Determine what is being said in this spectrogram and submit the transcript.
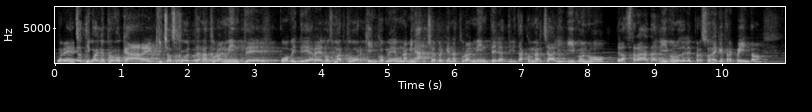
Lorenzo, ti voglio provocare. Chi ci ascolta naturalmente può vedere lo smart working come una minaccia, perché naturalmente le attività commerciali vivono della strada, vivono delle persone che frequentano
